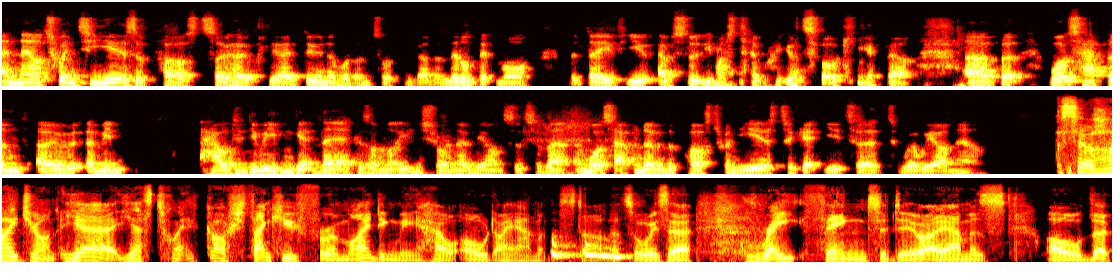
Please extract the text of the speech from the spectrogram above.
And now 20 years have passed, so hopefully I do know what I'm talking about a little bit more. But Dave, you absolutely must know what you're talking about. Uh, but what's happened? Over, I mean, how did you even get there? Because I'm not even sure I know the answer to that. And what's happened over the past 20 years to get you to, to where we are now? So, hi, Jon. Yeah, yes. 20, gosh, thank you for reminding me how old I am at the start. That's always a great thing to do. I am as old. Though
